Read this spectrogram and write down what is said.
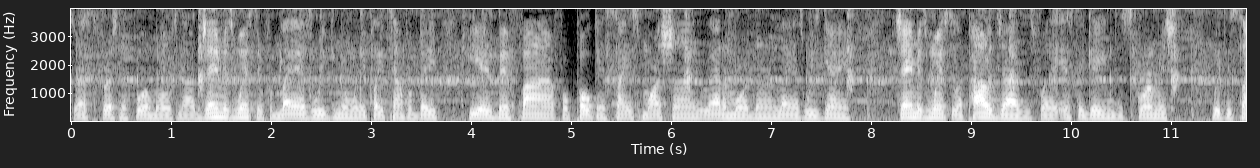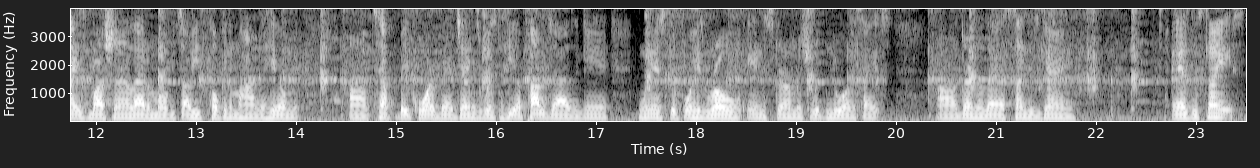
So that's first and foremost. Now, Jameis Winston from last week, remember when they played Tampa Bay, he has been fined for poking Saints Marshon Lattimore during last week's game. Jameis Winston apologizes for instigating the skirmish with the Saints Marshon Lattimore. You saw he's poking him behind the helmet. Um, Tampa Bay quarterback Jameis Winston, he apologized again Wednesday for his role in the skirmish with the New Orleans Saints uh, during the last Sunday's game. As the Saints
